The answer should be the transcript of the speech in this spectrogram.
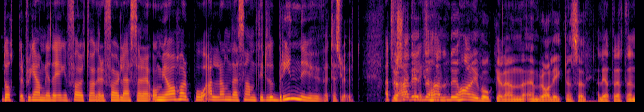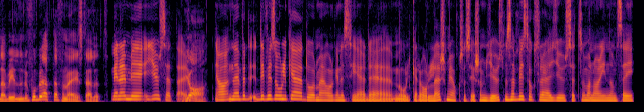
dotter, programledare, egen företagare, föreläsare. Om jag har på alla de där samtidigt, då brinner ju huvudet till slut. Att Du, hade, liksom... du, hade, du har i boken en, en bra liknelse. Jag letar efter den där bilden. Du får berätta för mig istället. Menar du med ljuset där? Ja. ja nej, det finns olika då med organiserade med olika roller som jag också ser som ljus. Men sen finns det också det här ljuset som man har inom sig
